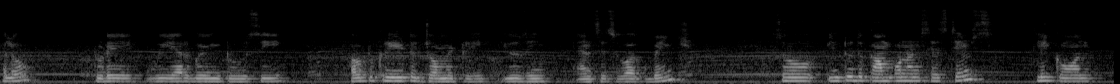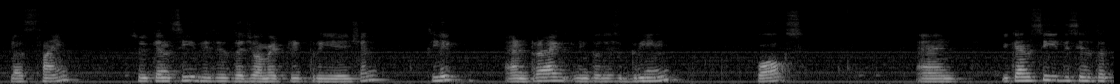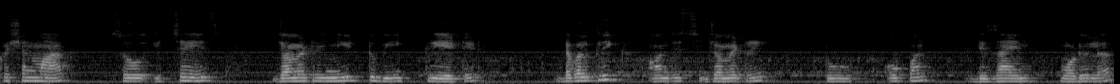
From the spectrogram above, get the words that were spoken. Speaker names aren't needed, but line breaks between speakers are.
Hello, today we are going to see how to create a geometry using ANSYS Workbench. So into the component systems, click on plus sign. So you can see this is the geometry creation. Click and drag into this green box and you can see this is the question mark. So it says geometry need to be created. Double click on this geometry to open design modular.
